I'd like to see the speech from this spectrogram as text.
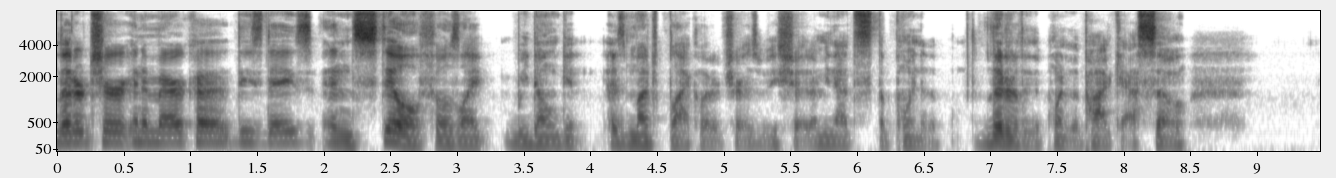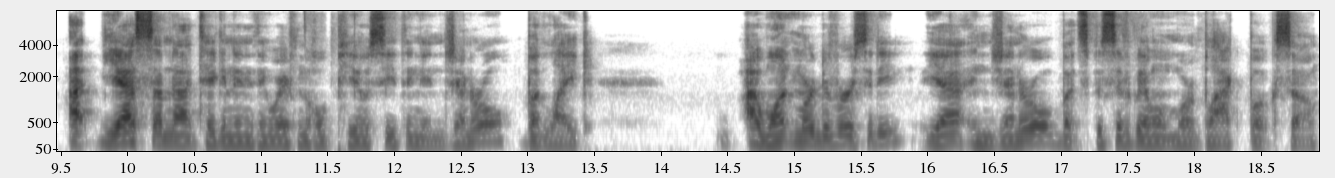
literature in America these days, and still feels like we don't get as much black literature as we should. I mean, that's the point of the literally the point of the podcast. So I, yes, I'm not taking anything away from the whole POC thing in general, but like, I want more diversity, yeah, in general, but specifically, I want more black books. So,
